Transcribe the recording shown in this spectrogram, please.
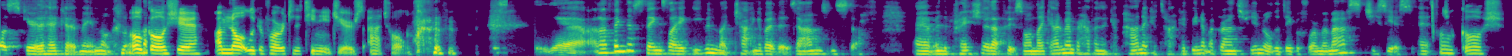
that scare the heck out of me i'm not gonna oh gosh yeah. I'm not looking forward to the teenage years at all. Yeah and i think there's things like even like chatting about the exams and stuff um, and the pressure that puts on. Like I remember having like a panic attack. I'd been at my grand's funeral the day before my maths GCS. Uh, oh gosh.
